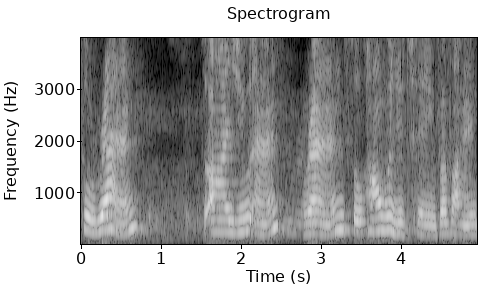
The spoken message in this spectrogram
so run so R U N ran. So how would you change verb ing?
